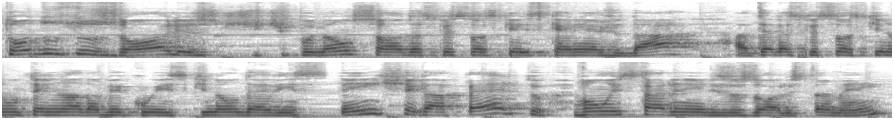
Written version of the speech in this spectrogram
todos os olhos, tipo, não só das pessoas que eles querem ajudar, até das pessoas que não tem nada a ver com isso, que não devem nem chegar perto, vão estar neles os olhos também.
